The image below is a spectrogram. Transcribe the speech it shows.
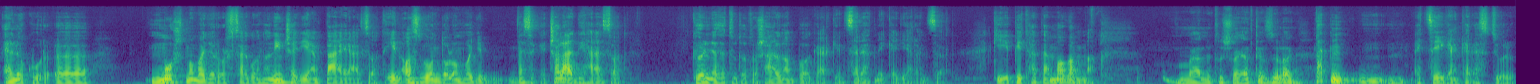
Elnök úr, most ma Magyarországon, ha nincs egy ilyen pályázat, én azt gondolom, hogy veszek egy családi házat, környezetudatos állampolgárként szeretnék egy ilyen rendszert. Kiépíthetem magamnak? Mármint a saját kezűleg? Hát egy cégen keresztül.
